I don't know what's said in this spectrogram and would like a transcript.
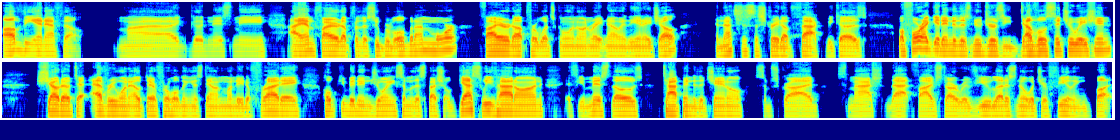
of the NFL. My goodness me. I am fired up for the Super Bowl, but I'm more fired up for what's going on right now in the NHL. And that's just a straight up fact because before I get into this New Jersey Devils situation, shout out to everyone out there for holding us down Monday to Friday. Hope you've been enjoying some of the special guests we've had on. If you missed those, tap into the channel, subscribe, smash that five star review. Let us know what you're feeling. But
